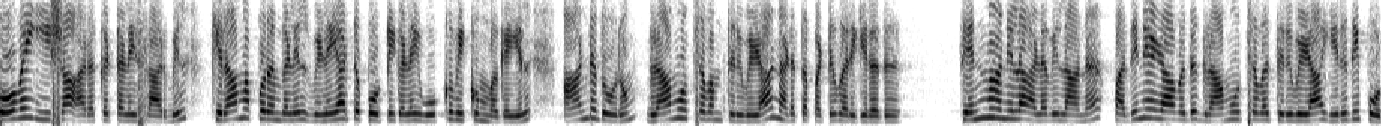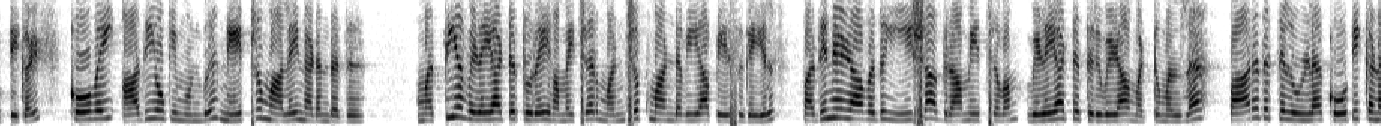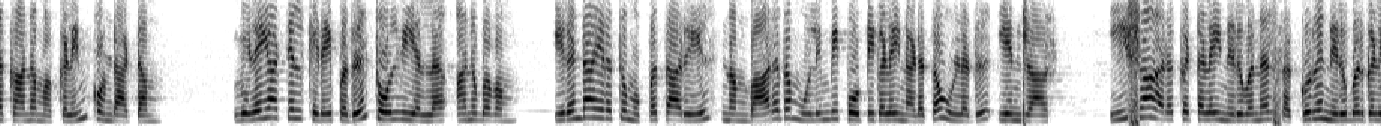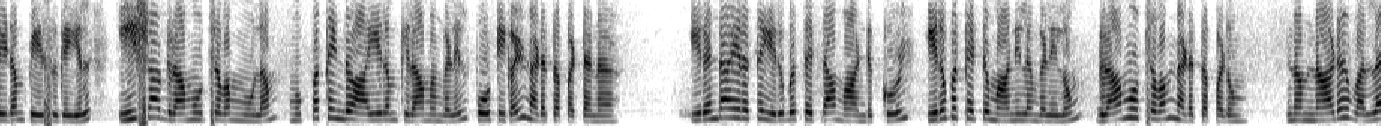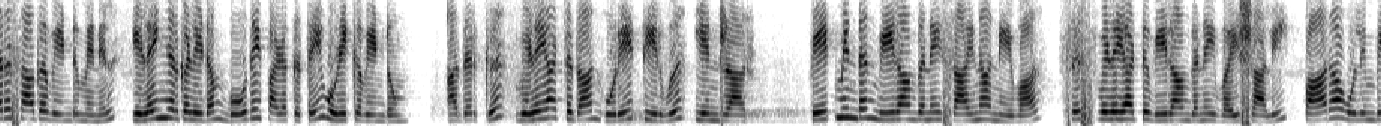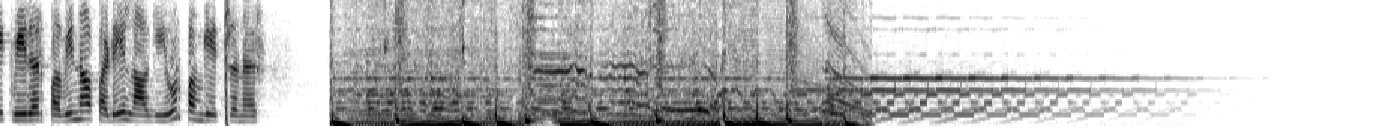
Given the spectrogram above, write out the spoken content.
கோவை ஈஷா அறக்கட்டளை சார்பில் கிராமப்புறங்களில் விளையாட்டுப் போட்டிகளை ஊக்குவிக்கும் வகையில் ஆண்டுதோறும் கிராமோற்சவம் திருவிழா நடத்தப்பட்டு வருகிறது. தென் மாநில அளவிலான பதினேழாவது கிராமோற்சவ திருவிழா இறுதிப் போட்டிகள் கோவை ஆதியோகி முன்பு நேற்று மாலை நடந்தது. மத்திய விளையாட்டுத்துறை அமைச்சர் மன்சுக் மாண்டவியா பேசுகையில் பதினேழாவது ஈஷா கிராமோற்சவம் விளையாட்டு திருவிழா மட்டுமல்ல பாரதத்தில் உள்ள கோடிக்கணக்கான மக்களின் கொண்டாட்டம். விளையாட்டில் கிடைப்பது தோல்வியல்ல அனுபவம். இரண்டாயிரத்து முப்பத்தாறில் நம் பாரதம் ஒலிம்பிக் போட்டிகளை நடத்த உள்ளது என்றார். ஈஷா அறக்கட்டளை நிறுவனர் சத்குரு நிருபர்களிடம் பேசுகையில் ஈஷா கிராமோற்சவம் மூலம் முப்பத்தைந்து ஆயிரம் கிராமங்களில் போட்டிகள் நடத்தப்பட்டன. இரண்டாயிரத்து இருபத்தெட்டாம் ஆண்டுக்குள் இருபத்தெட்டு மாநிலங்களிலும் கிராமோற்சவம் நடத்தப்படும். நம் நாடு வல்லரசாக வேண்டுமெனில் இளைஞர்களிடம் போதை பழக்கத்தை ஒழிக்க வேண்டும். அதற்கு விளையாட்டுதான் ஒரே தீர்வு என்றார். பேட்மிண்டன் வீராங்கனை சாய்னா நேவால் செஸ் விளையாட்டு வீராங்கனை வைஷாலி பாரா ஒலிம்பிக் வீரர் பவினா படேல் ஆகியோர் பங்கேற்றனர்.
